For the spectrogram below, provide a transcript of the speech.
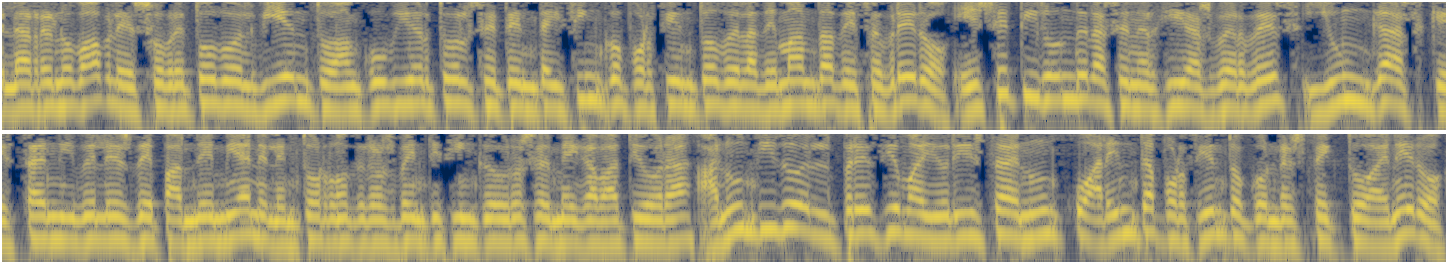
Las renovables, sobre todo el viento, han cubierto el 75% de la demanda de febrero. Ese tirón de las energías verdes y un gas que está en niveles de pandemia en el entorno de los 25 euros el megavatio hora han hundido el precio mayorista en un 40% con respecto a enero.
